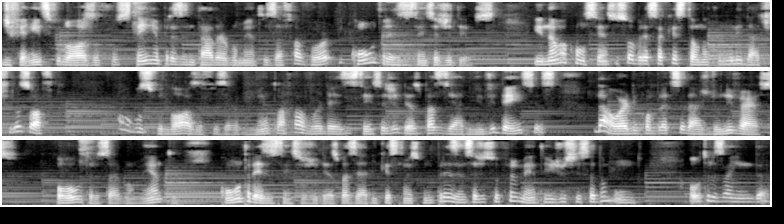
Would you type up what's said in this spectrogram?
Diferentes filósofos têm apresentado argumentos a favor e contra a existência de Deus, e não há consenso sobre essa questão na comunidade filosófica. Alguns filósofos argumentam a favor da existência de Deus baseado em evidências da ordem e complexidade do universo. Outros argumentam contra a existência de Deus baseado em questões como presença de sofrimento e injustiça do mundo. Outros ainda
